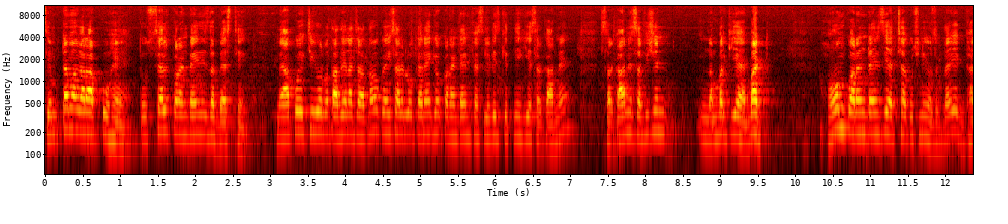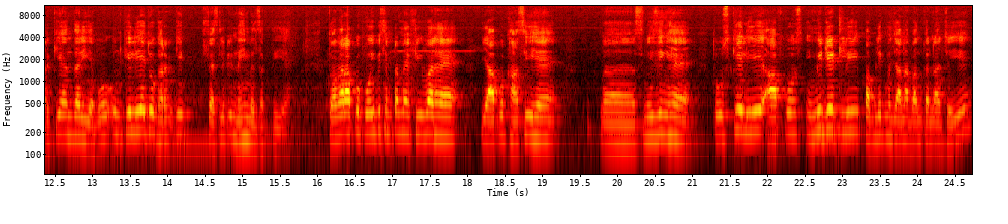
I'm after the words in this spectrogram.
सिम्टम अगर आपको हैं तो self quarantine is the best thing मैं आपको एक चीज़ और बता देना चाहता हूँ, कई सारे लोग कह रहे हैं कि क्वारंटाइन फैसिलिटीज़ कितनी की है सरकार ने। सरकार ने सफिशेंट नंबर किया है बट होम क्वारंटाइन से अच्छा कुछ नहीं हो सकता। है कि घर के अंदर ही है, वो उनके लिए जो घर की फैसिलिटी नहीं मिल सकती है। तो अगर आपको कोई भी सिम्टम है फीवर है या आपको खांसी है स्नीजिंग है तो उसके लिए आपको इमीडिएटली पब्लिक में जाना बंद करना चाहिए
